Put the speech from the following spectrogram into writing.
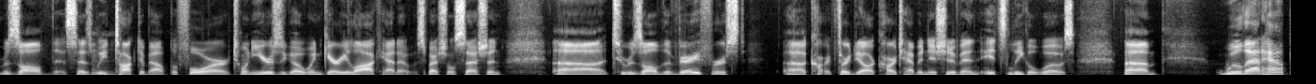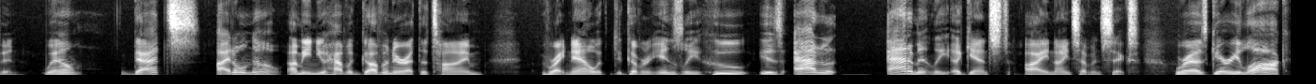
resolve this, as mm-hmm. we talked about before, twenty years ago when Gary Locke had a special session uh, to resolve the very first uh, $30 car tab initiative and its legal woes. Um, will that happen? Well, that's, I don't know. I mean, you have a governor at the time, right now, with Governor Inslee, who is ad- adamantly against I 976, whereas Gary Locke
